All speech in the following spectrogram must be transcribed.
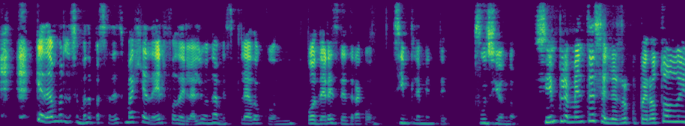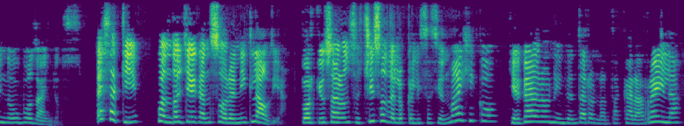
Quedamos la semana pasada, es magia de elfo de la luna mezclado con poderes de dragón. Simplemente funcionó. Simplemente se le recuperó todo y no hubo daños. Es aquí cuando llegan Soren y Claudia porque usaron su hechizo de localización mágico, llegaron, intentaron atacar a Reyla,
